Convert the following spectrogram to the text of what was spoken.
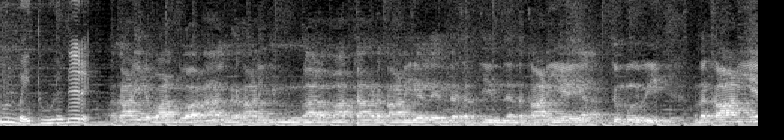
முன்வைத்துள்ளனர். காணியில் வாழ்ந்து காணிக்கு முன்னால் காணிகள் என்ற சக்தி இருந்த அந்த காணியை அத்துமீறி அந்த காணியை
